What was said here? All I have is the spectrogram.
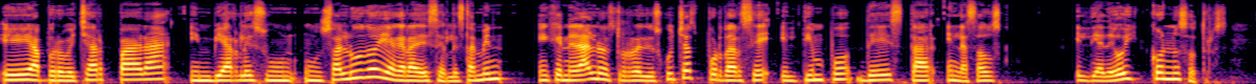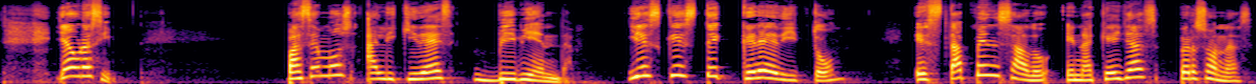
eh, aprovechar para enviarles un, un, saludo y agradecerles también en general nuestros radioescuchas por darse el tiempo de estar enlazados el día de hoy con nosotros. Y ahora sí, pasemos a liquidez vivienda. Y es que este crédito está pensado en aquellas personas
